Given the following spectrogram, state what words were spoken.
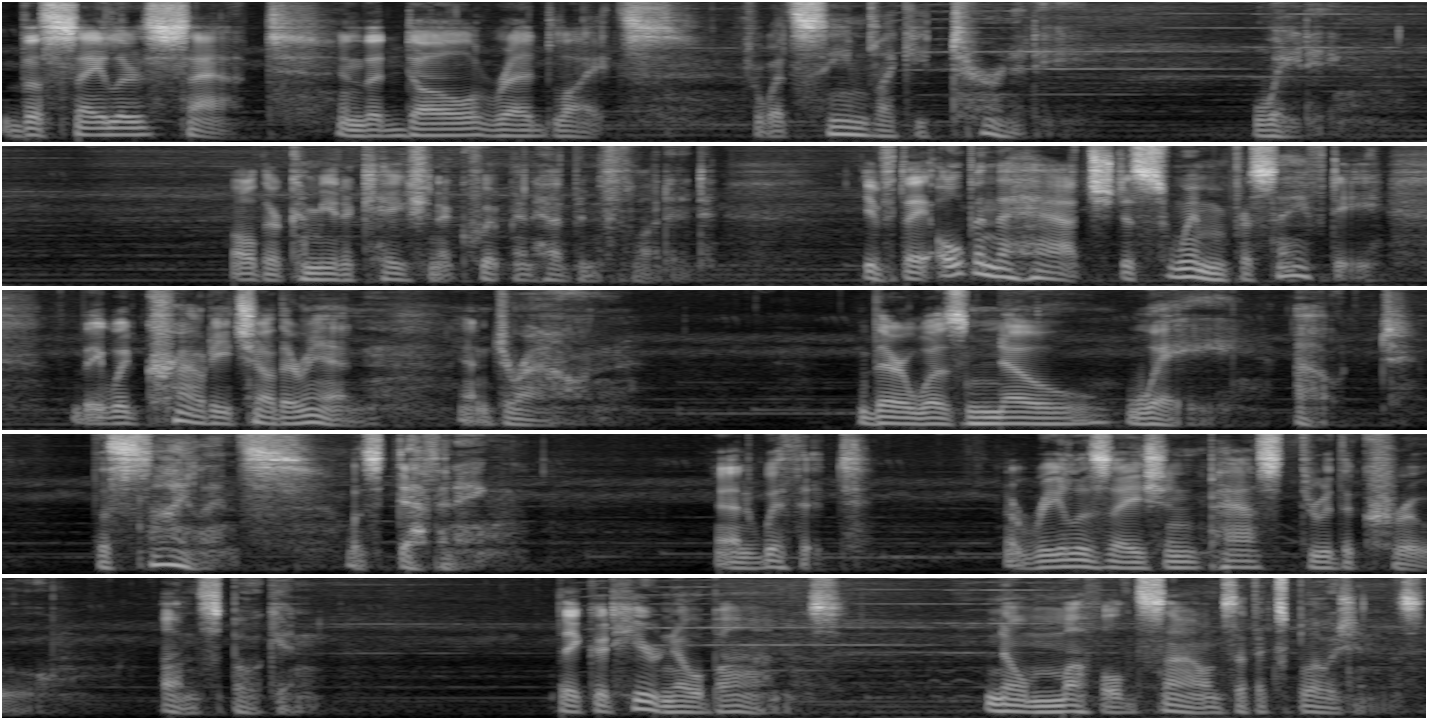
The sailors sat in the dull red lights for what seemed like eternity, waiting. All their communication equipment had been flooded. If they opened the hatch to swim for safety, they would crowd each other in and drown. There was no way out. The silence was deafening, and with it, a realization passed through the crew, unspoken. They could hear no bombs, no muffled sounds of explosions.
